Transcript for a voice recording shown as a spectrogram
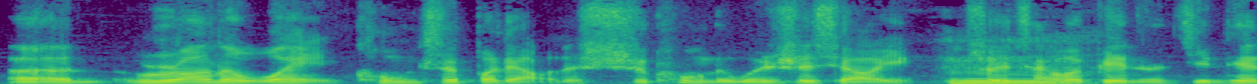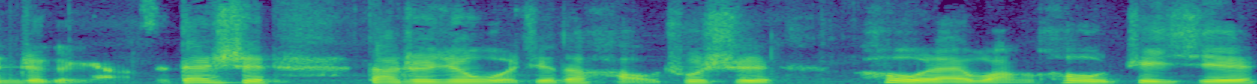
呃 runaway 控制不了的失控的温室效应，所以才会变成今天这个样子。嗯、但是大春兄，我觉得好处是后来往后这些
